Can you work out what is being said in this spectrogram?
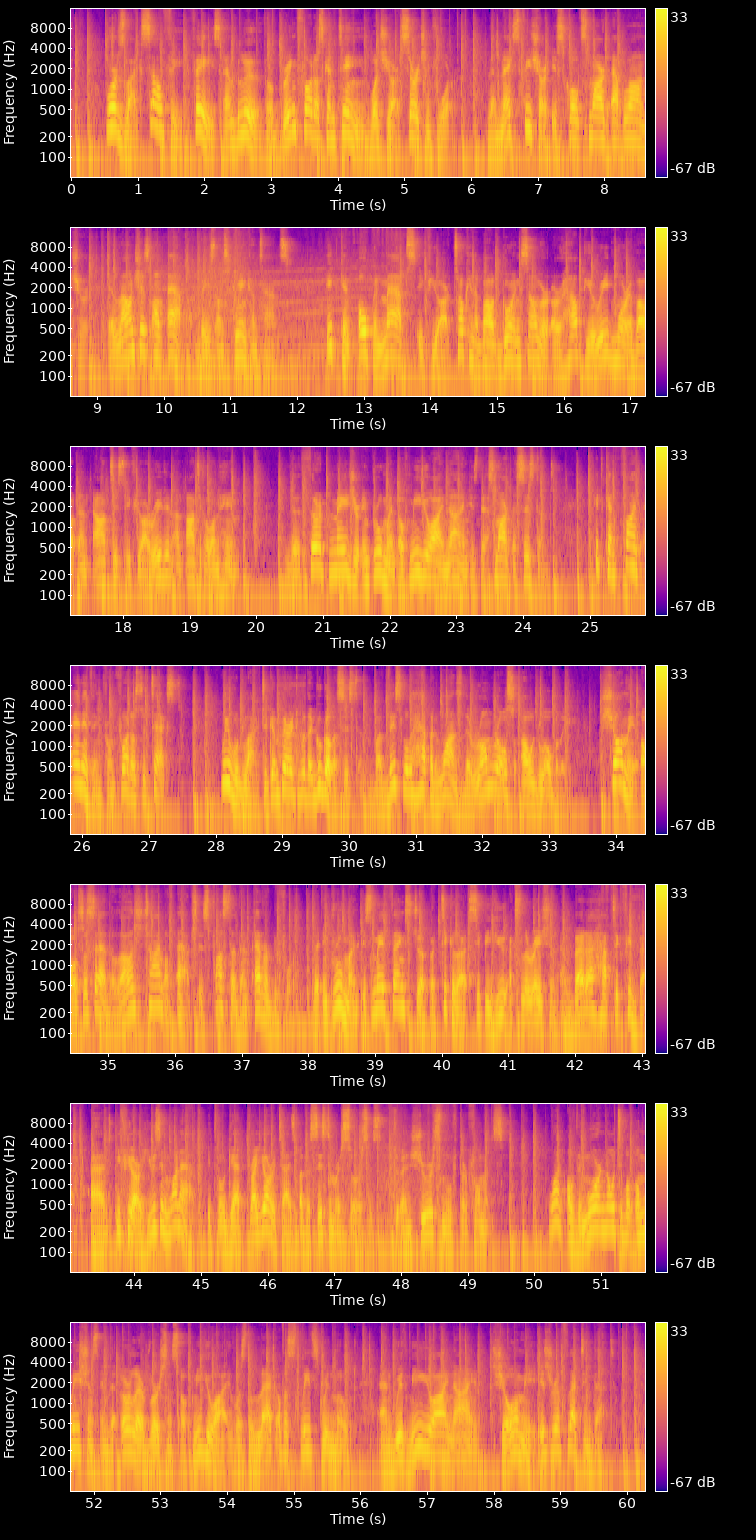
Words like selfie, face, and blue will bring photos containing what you are searching for. The next feature is called Smart App Launcher. It launches an app based on screen contents. It can open maps if you are talking about going somewhere or help you read more about an artist if you are reading an article on him. The third major improvement of MIUI 9 is the Smart Assistant. It can find anything from photos to text. We would like to compare it with a Google Assistant, but this will happen once the ROM rolls out globally. Xiaomi also said the launch time of apps is faster than ever before. The improvement is made thanks to a particular CPU acceleration and better haptic feedback. And if you are using one app, it will get prioritized by the system resources to ensure smooth performance. One of the more notable omissions in the earlier versions of MIUI was the lack of a split-screen mode, and with MIUI 9, Xiaomi is reflecting that.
